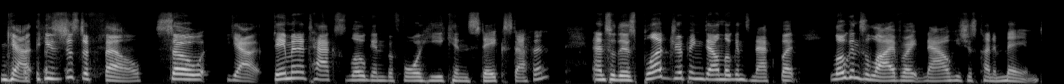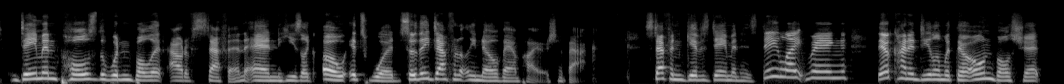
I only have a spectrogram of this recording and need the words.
Yeah, he's just a fell. So yeah, Damon attacks Logan before he can stake Stefan. And so there's blood dripping down Logan's neck, but Logan's alive right now. He's just kind of maimed. Damon pulls the wooden bullet out of Stefan and he's like, oh, it's wood. So they definitely know vampires are back. Stefan gives Damon his daylight ring. They're kind of dealing with their own bullshit.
